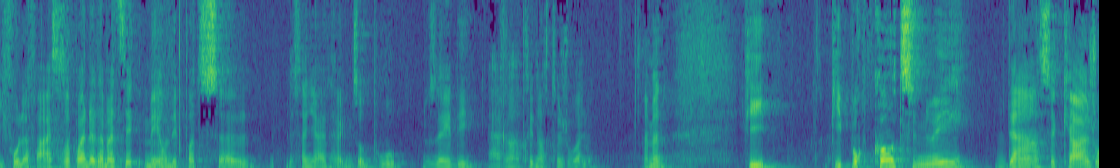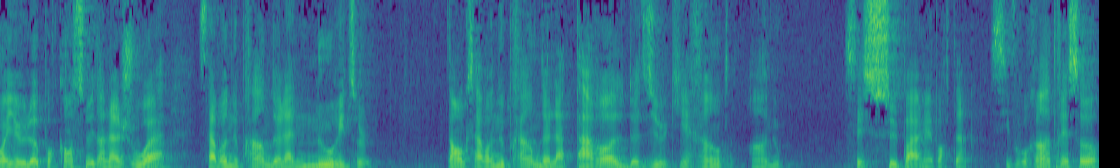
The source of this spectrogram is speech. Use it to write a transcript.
Il faut le faire. Ce ne sera pas un automatique, mais on n'est pas tout seul. Le Seigneur est avec nous autres pour nous aider à rentrer dans cette joie-là. Amen. Puis, puis pour continuer dans ce cœur joyeux-là, pour continuer dans la joie, ça va nous prendre de la nourriture. Donc, ça va nous prendre de la parole de Dieu qui rentre en nous. C'est super important. Si vous rentrez ça,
